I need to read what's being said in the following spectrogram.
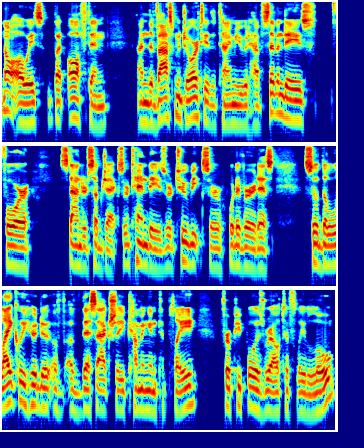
not always, but often, and the vast majority of the time, you would have seven days for standard subjects, or 10 days, or two weeks, or whatever it is. So the likelihood of, of this actually coming into play for people is relatively low.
